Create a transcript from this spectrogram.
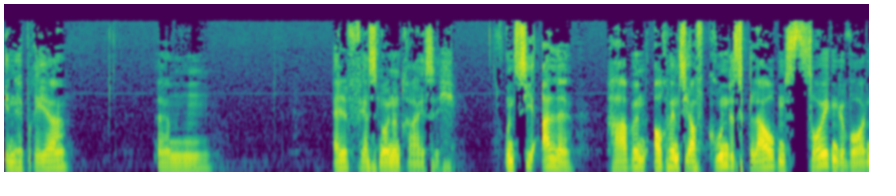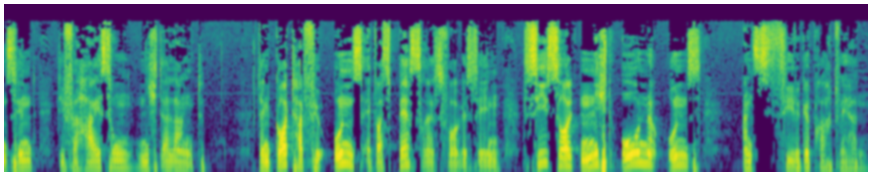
in Hebräer ähm, 11, Vers 39. Und sie alle haben, auch wenn sie aufgrund des Glaubens Zeugen geworden sind, die Verheißung nicht erlangt. Denn Gott hat für uns etwas Besseres vorgesehen. Sie sollten nicht ohne uns ans Ziel gebracht werden.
